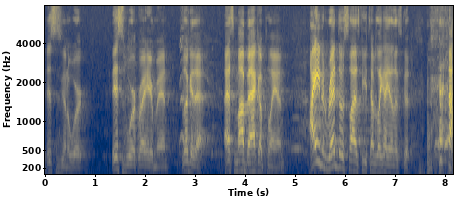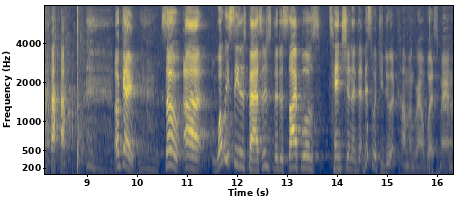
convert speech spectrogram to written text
This is going to work. This is work right here, man. Look at that. That's my backup plan. I even read those slides a few times, like, oh, yeah, that's good. okay, so uh, what we see in this passage, the disciples' tension, and this is what you do at Common Ground West, man.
